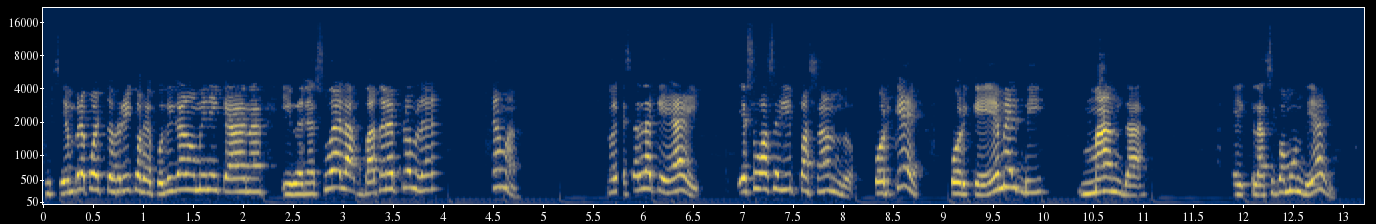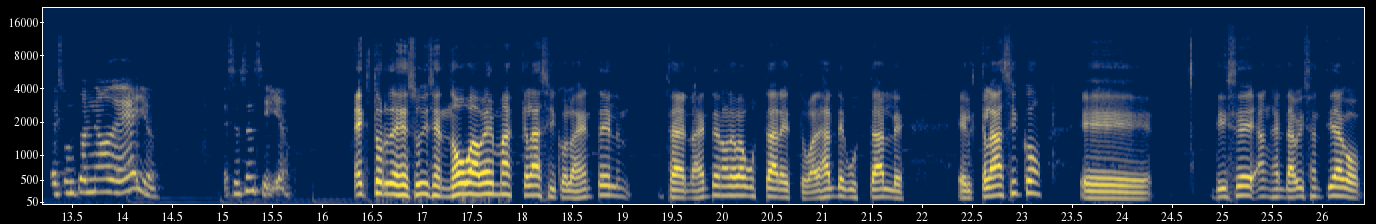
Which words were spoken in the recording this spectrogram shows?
y siempre Puerto Rico, República Dominicana y Venezuela va a tener problemas. esa es la que hay. Y eso va a seguir pasando. ¿Por qué? Porque MLB manda el Clásico Mundial. Es un torneo de ellos. Eso es sencillo. Héctor de Jesús dice, no va a haber más clásicos. La gente, o sea, la gente no le va a gustar esto, va a dejar de gustarle el clásico. Eh, dice Ángel David Santiago,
